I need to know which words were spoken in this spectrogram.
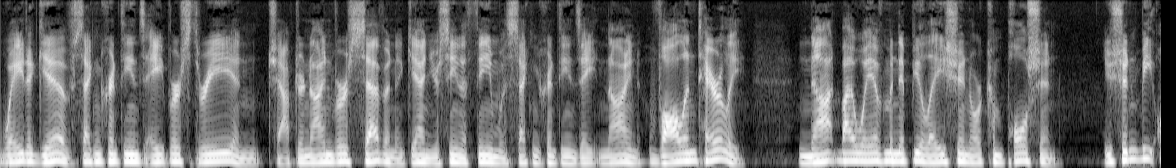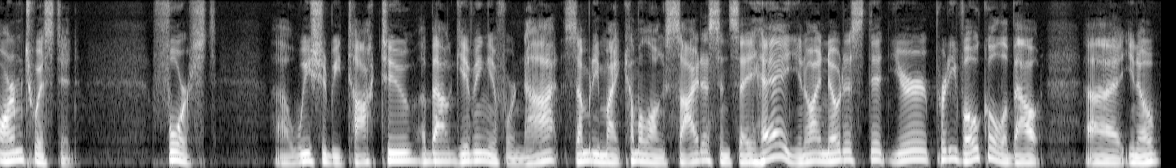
way to give 2 corinthians 8 verse 3 and chapter 9 verse 7 again you're seeing a theme with 2 corinthians 8 and 9 voluntarily not by way of manipulation or compulsion. You shouldn't be arm twisted forced. Uh, we should be talked to about giving. If we're not somebody might come alongside us and say hey you know i noticed that you're pretty vocal about uh, you know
